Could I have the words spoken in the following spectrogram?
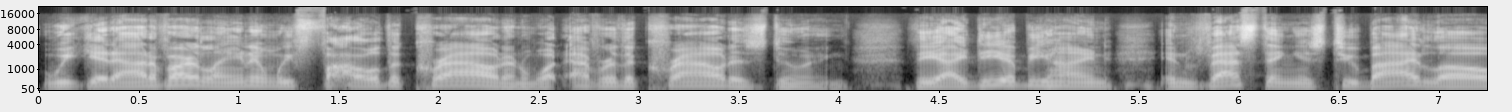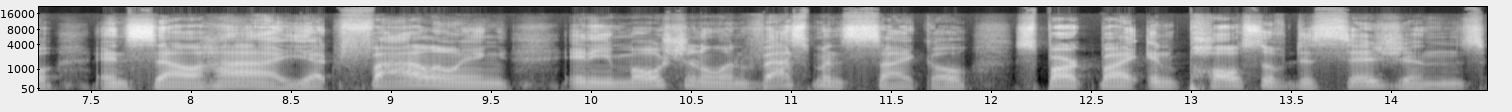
we get out of our lane and we follow the crowd and whatever the crowd is doing. The idea behind investing is to buy low and sell high, yet following an emotional investment cycle sparked by impulsive decisions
